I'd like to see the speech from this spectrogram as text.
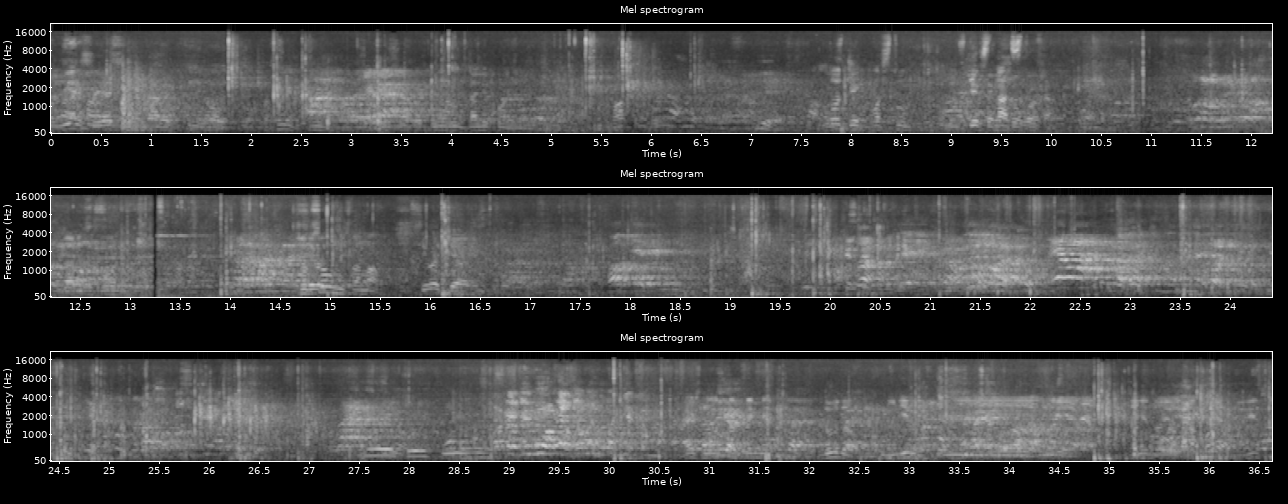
Уверен, что я себе не надо. Ну, далеко не Тот же пластун. Инспектор 16 шоу там. Чтоб шоу не сломал. Сила тяжести. Знаешь, ну, вот, например, Дудов, Мединов и Андреев. Они вдвоем проходят по весу.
